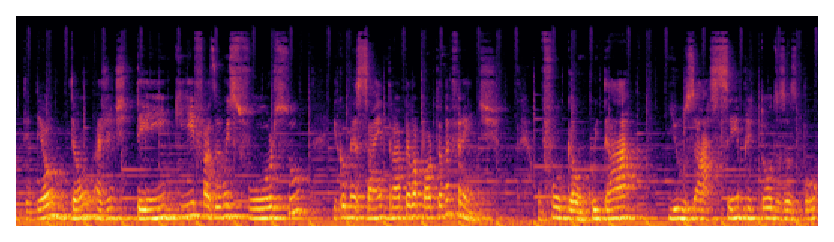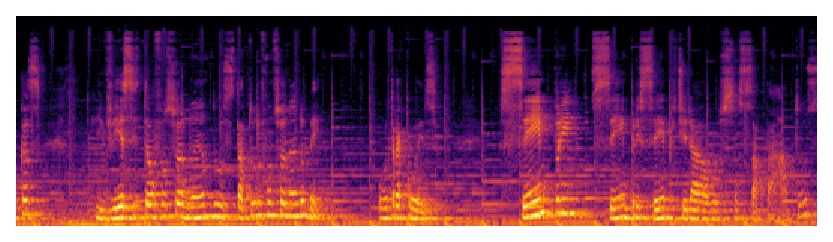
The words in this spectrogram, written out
Entendeu? Então a gente tem que fazer um esforço e começar a entrar pela porta da frente. O fogão, cuidar e usar sempre todas as bocas e ver se estão funcionando, se está tudo funcionando bem. Outra coisa, sempre, sempre, sempre tirar os sapatos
